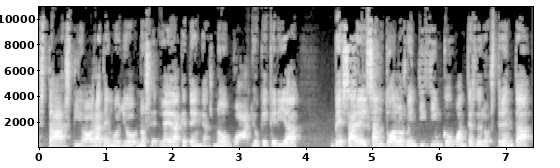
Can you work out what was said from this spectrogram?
estás, tío, ahora tengo yo, no sé, la edad que tengas, ¿no? Buah, yo que quería besar el santo a los 25 o antes de los 30,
